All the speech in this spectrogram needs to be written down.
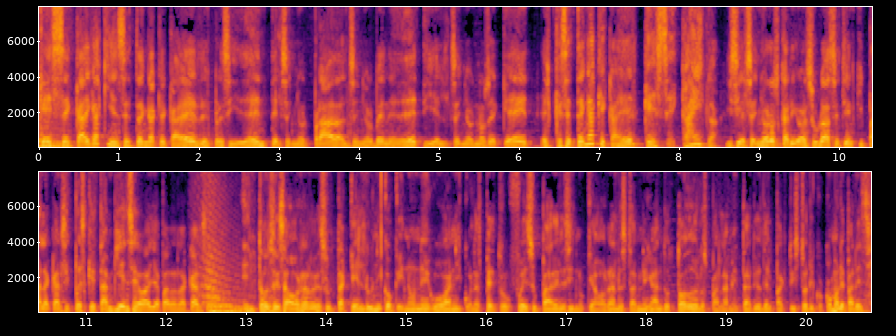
Que se caiga quien se tenga que caer, el presidente, el señor Prada, el señor Benedetti, el señor no sé qué, el que se tenga que caer, que se caiga. Y si el señor Oscar Iván Zula se tiene que ir para la cárcel, pues que también se vaya para la cárcel. Entonces ahora resulta que el único que no negó a Nicolás Petro fue su padre, sino que ahora lo están negando todos los parlamentarios del pacto histórico. ¿Cómo le parece?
